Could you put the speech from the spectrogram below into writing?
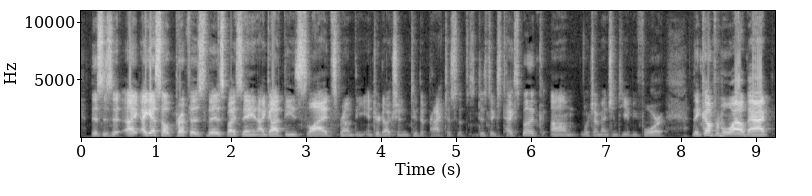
this is I guess i'll preface this by saying i got these slides from the introduction to the practice of statistics textbook um, which i mentioned to you before they come from a while back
